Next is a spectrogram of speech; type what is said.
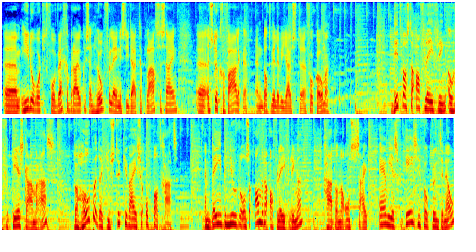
Um, hierdoor wordt het voor weggebruikers en hulpverleners die daar ter plaatse zijn uh, een stuk gevaarlijker. En dat willen we juist uh, voorkomen. Dit was de aflevering over verkeerscamera's. We hopen dat je een stukje wijzer op pad gaat. En ben je benieuwd naar onze andere afleveringen? Ga dan naar onze site rwsverkeersinfo.nl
